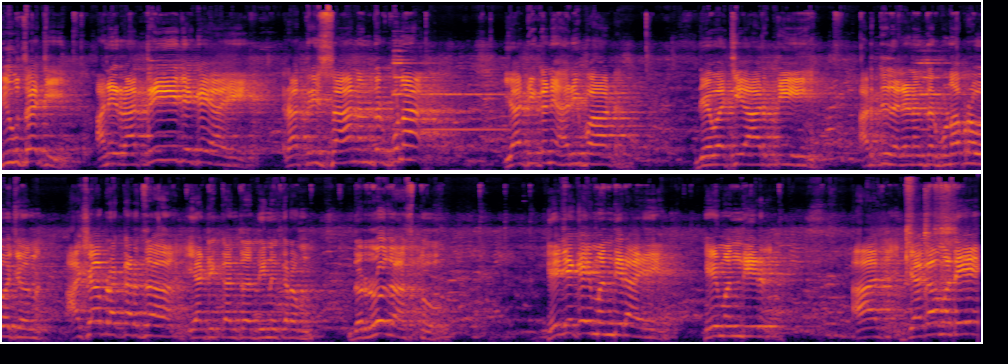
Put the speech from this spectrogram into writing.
दिवसाची आणि रात्री जे काही आहे रात्री सहा नंतर पुन्हा या ठिकाणी हरिपाठ देवाची आरती आरती झाल्यानंतर पुन्हा प्रवचन अशा प्रकारचा या ठिकाणचा दिनक्रम दररोज असतो. हे जे काही मंदिर आहे हे मंदिर आज जगामध्ये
